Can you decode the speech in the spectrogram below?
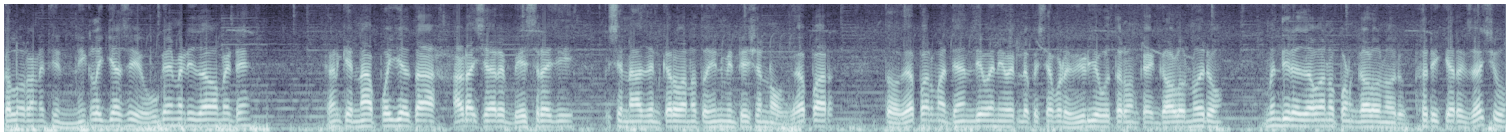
કલોરાણીથી નીકળી ગયા છીએ ઉગામેડી જવા માટે? કારણ કે ના પોઈએ તા આડા શહેરે બેસરાજી, પછી ના જઈને કરવાનો તો ઇન્વિટેશનનો વેપાર. તો વેપારમાં ધ્યાન દેવાની હોય એટલે પછી આપણે વીડિયો ઉતારવાનો કાંઈ ગાળો ન રહ્યો. મંદિરે જવાનો પણ ગાળો ન રહ્યો. ફરી ક્યારેક જઈશું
